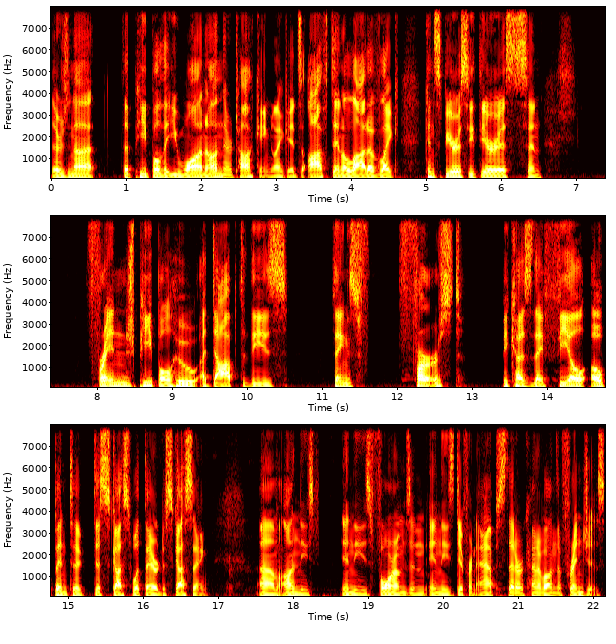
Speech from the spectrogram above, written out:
There's not the people that you want on there talking. Like it's often a lot of like conspiracy theorists and fringe people who adopt these things f- first because they feel open to discuss what they're discussing um, on these in these forums and in these different apps that are kind of on the fringes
